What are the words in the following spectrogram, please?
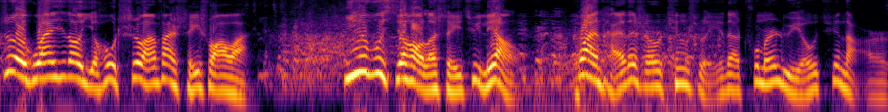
这关系到以后吃完饭谁刷碗，衣服洗好了谁去晾，换台的时候听谁的，出门旅游去哪儿。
